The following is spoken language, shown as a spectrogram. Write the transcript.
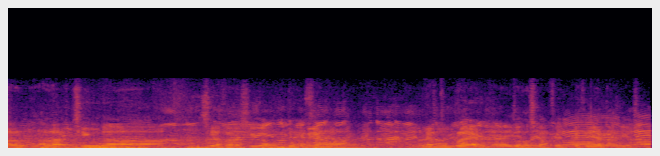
El- L'arxiu de... Si la federació hi ha un document, l'hem omplert, tots els que han fet PCR i ja està.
